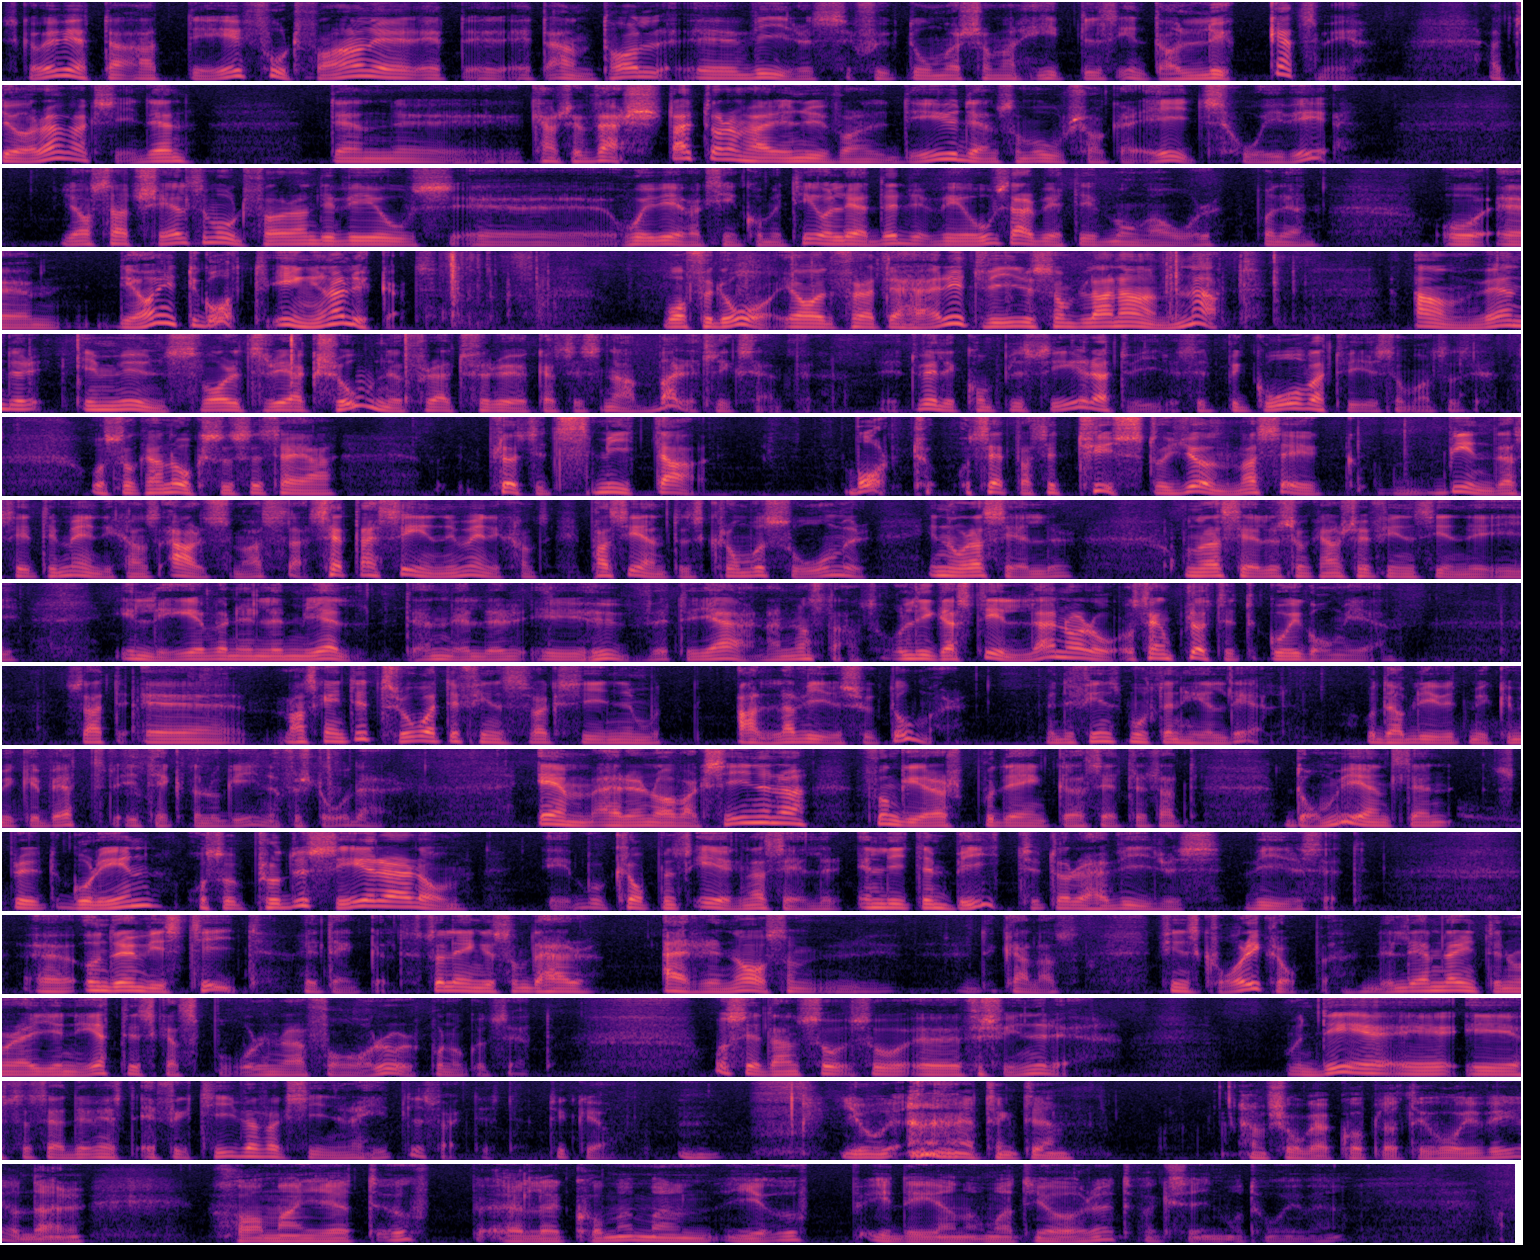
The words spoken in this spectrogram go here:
ska vi veta att det är fortfarande ett, ett antal eh, virussjukdomar som man hittills inte har lyckats med att göra vaccin. Den, den eh, kanske värsta av de här i nuvarande det är ju den som orsakar aids, hiv. Jag satt själv som ordförande i WHOs eh, HIV-vaccinkommitté och ledde WHOs arbete i många år på den. Och, eh, det har inte gått. Ingen har lyckats. Varför då? Ja, för att det här är ett virus som bland annat använder immunsvarets reaktioner för att föröka sig snabbare till exempel. Det är ett väldigt komplicerat virus, ett begåvat virus om man så säger. Och så kan också så att säga plötsligt smita bort och sätta sig tyst och gömma sig, binda sig till människans arvsmassa, sätta sig in i människans, patientens kromosomer i några celler. Och några celler som kanske finns inne i, i levern eller mjält mjälten eller i huvudet, i hjärnan någonstans och ligga stilla några år och sen plötsligt gå igång igen. Så att eh, man ska inte tro att det finns vacciner mot alla virussjukdomar. Men det finns mot en hel del. Och det har blivit mycket, mycket bättre i teknologin att förstå det här mRNA-vaccinerna fungerar på det enkla sättet att de egentligen sprut, går in och så producerar de kroppens egna celler en liten bit av det här virus, viruset eh, under en viss tid helt enkelt. Så länge som det här RNA som det kallas finns kvar i kroppen. Det lämnar inte några genetiska spår, några faror på något sätt. Och sedan så, så eh, försvinner det. Men det är, är så att säga, de mest effektiva vaccinerna hittills faktiskt, tycker jag. Mm. Jo, jag tänkte en fråga kopplat till HIV där. Har man gett upp eller kommer man ge upp idén om att göra ett vaccin mot HIV?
